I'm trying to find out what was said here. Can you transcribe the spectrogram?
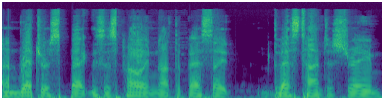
In retrospect, this is probably not the best I the best time to stream.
